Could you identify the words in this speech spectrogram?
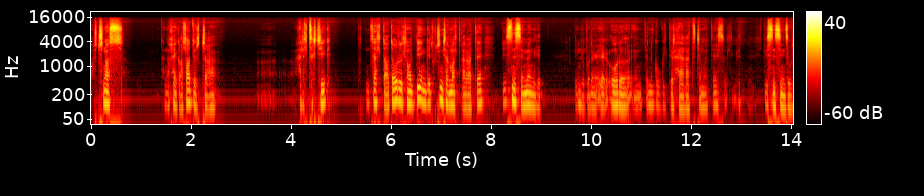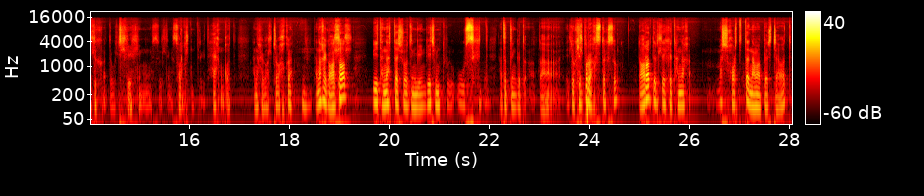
орчноос танахыг олоод ирж байгаа харилцагчийг потенциалтай одоо өөрөөр хэлбэл би ингээд хүчин чармаалт гаргаа те бизнес юм гээд би ингээд бүр яг өөрөө интернет Google дээр хайгаад ч юм уу те эсвэл ингээд бизнесийн зөвлөх одоо үйлчлэг гэх юм уу эсвэл ингээд сургалт энэ төр гээд хайхан гот танахыг олж байгаа байхгүй. Танахыг олоод би танаатай шууд ингээ engagement үүсгэхэд надад ингээд одоо илүү хэлбэр байх хэрэгтэй гэсэн. Ороод ирлээхэд танах маш хурдтай намаа барьж аваад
